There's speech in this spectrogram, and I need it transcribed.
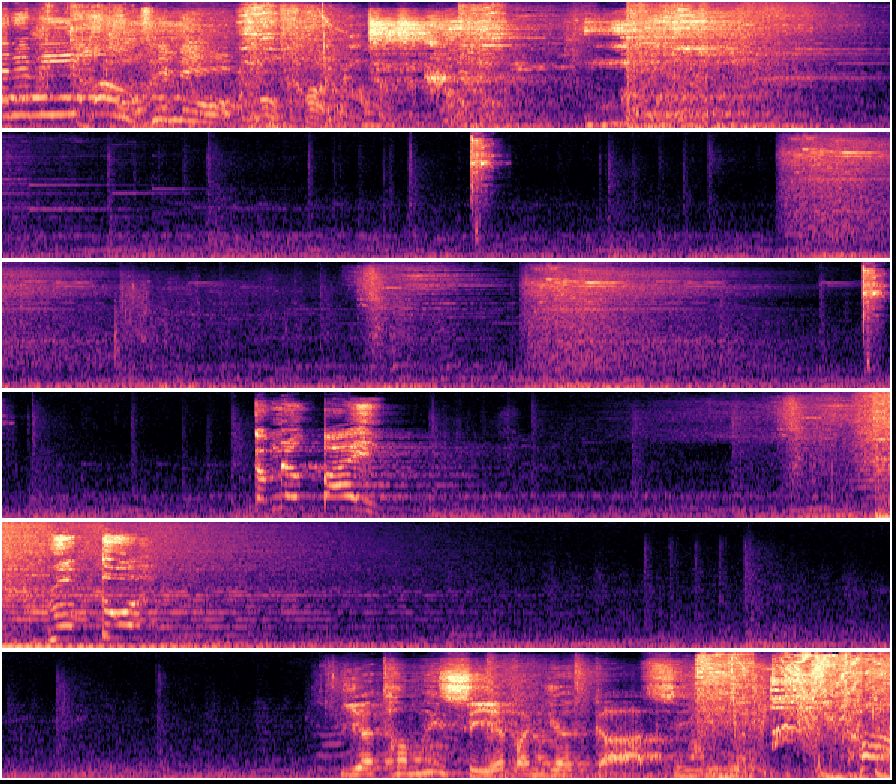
Enemy โชค ultimate. เข้าข้า อย่าทำให้เสียบรรยากาศสิฮ่า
